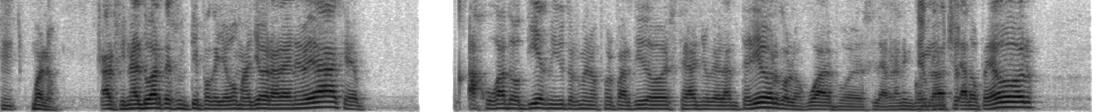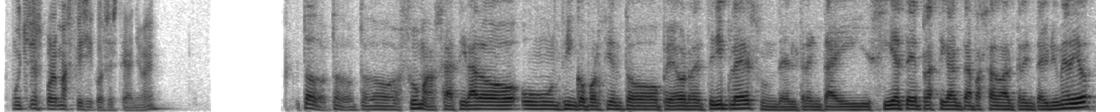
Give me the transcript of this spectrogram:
Hmm. Bueno, al final Duarte es un tipo que llegó mayor a la NBA, que ha jugado 10 minutos menos por partido este año que el anterior, con lo cual pues le habrán encontrado mucho, lado peor. Muchos problemas físicos este año, ¿eh? todo, todo, todo suma. O sea, ha tirado un 5% peor de triples, un del 37 prácticamente ha pasado al 31 y medio.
